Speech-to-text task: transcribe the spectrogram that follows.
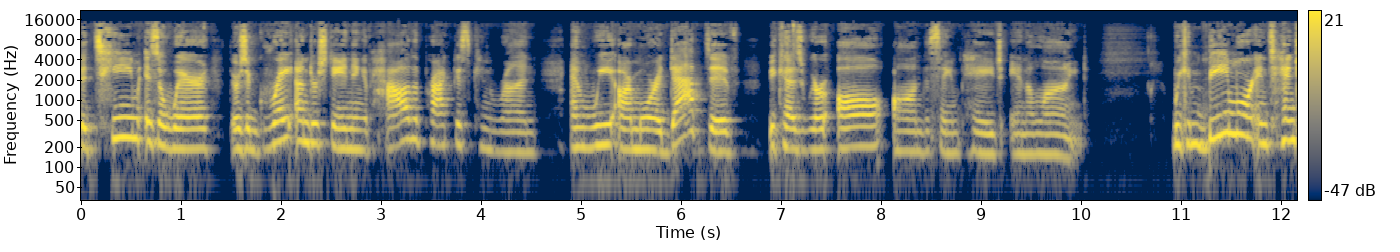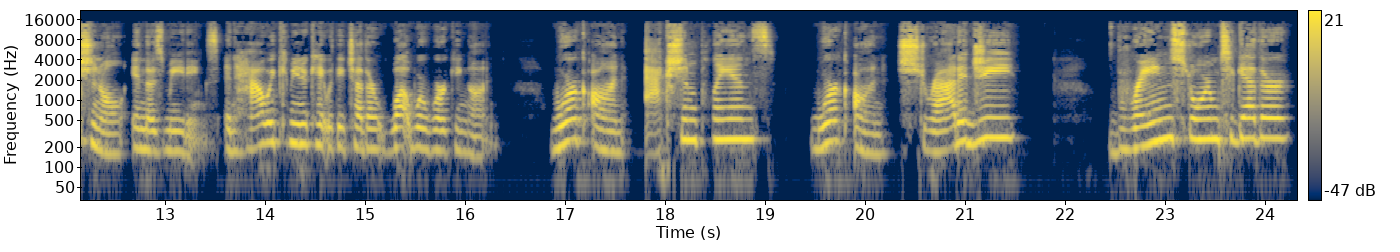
The team is aware. There's a great understanding of how the practice can run and we are more adaptive because we're all on the same page and aligned. We can be more intentional in those meetings and how we communicate with each other, what we're working on. Work on action plans, work on strategy, brainstorm together,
